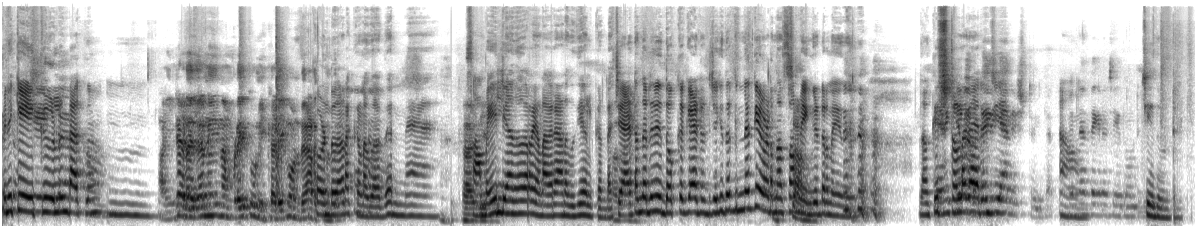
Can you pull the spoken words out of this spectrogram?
പിന്നെ കേക്കുകൾ ഉണ്ടാക്കും. കൊണ്ട് നടക്കണത് അതന്നെ. സമയമില്ല എന്ന് പറയണവരാണ് ഇത് കേൾക്കണ്ട. ചേട്ടൻ എന്നിട്ട് ഇതൊക്കെ കേട്ടിട്ട് ചോദിക്കും, ഇതൊക്കെ ഇന്നൊക്കെ എവിടെന്നാ സമയം കിട്ടണേന്ന്? നമുക്ക് ഇഷ്ടമുള്ള കാര്യം ചെയ്യാൻ ഇഷ്ടമില്ല. പിന്നെ എന്തെങ്കിലും ചെയ്തുകൊണ്ട് ചെയ്തുകൊണ്ടിരിക്കും.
